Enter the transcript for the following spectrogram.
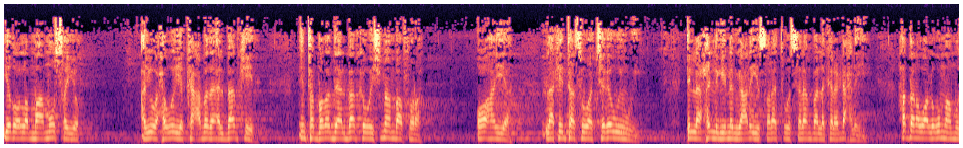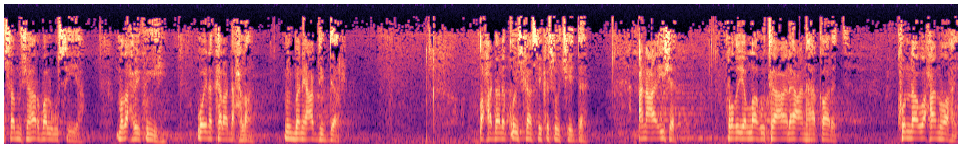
iyadoo la maamuusayo. Ayuu waxa weeye kacbada albaabkeeda. Inta badan albaabka weysmaan baa fura oo haya. Laakiin taasi waa jago weyn wey ilaa xilligii nabiga calayhi salaatu wasalaam baa la kala dhexlayay haddana waa lagu maamuusaa mushahaar baa lagu siiya madax bay ku yihiin. Wayna kala dhaxlaan min bani cabdidaar. Waxaa dhalay qoyskaasay ka soo jeedaan. Can caaisha radia allahu tacaala canha qaalat kunnaa waxaanu ahay.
